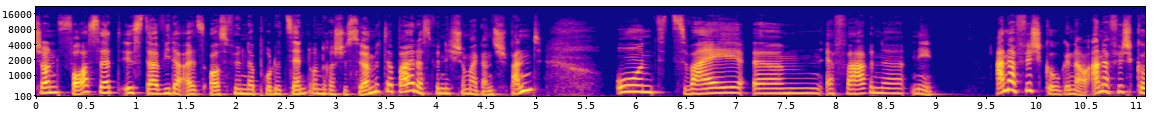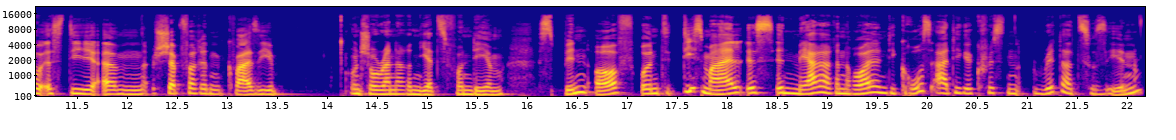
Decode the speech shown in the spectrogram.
John Fawcett ist da wieder als ausführender Produzent und Regisseur mit dabei. Das finde ich schon mal ganz spannend. Und zwei ähm, erfahrene, nee, Anna Fischko, genau. Anna Fischko ist die ähm, Schöpferin quasi und Showrunnerin jetzt von dem Spin-off. Und diesmal ist in mehreren Rollen die großartige Kristen Ritter zu sehen.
